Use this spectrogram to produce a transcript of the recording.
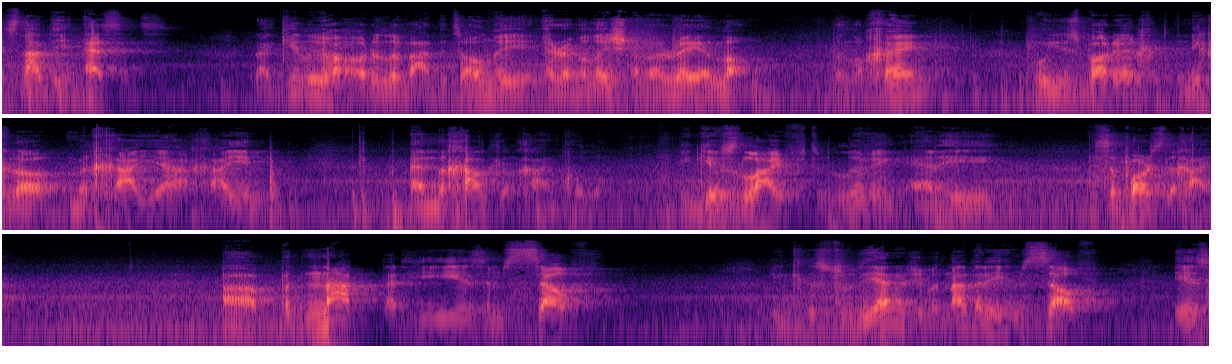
It's not the essence Ragilu ha'or levad. It's only a revelation of a ray alone. V'lochein hu yizborech nikra mechaye ha'chayim and mechalkel chayim kulu. He gives life to the living and he supports the chayim. Uh, but not that he is himself, he gives through the energy, but not that he himself is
